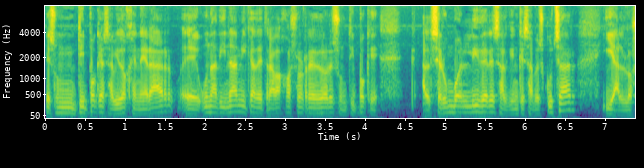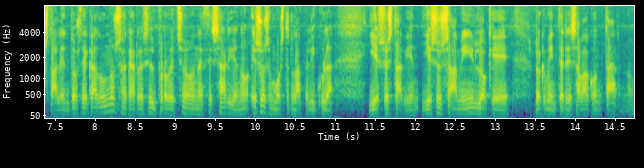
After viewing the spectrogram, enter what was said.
es un tipo que ha sabido generar eh, una dinámica de trabajo a su alrededor, es un tipo que al ser un buen líder es alguien que sabe escuchar y a los talentos de cada uno sacarles el provecho necesario, ¿no? Eso se muestra en la película y eso está bien y eso es a mí lo que, lo que me interesaba contar, ¿no?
